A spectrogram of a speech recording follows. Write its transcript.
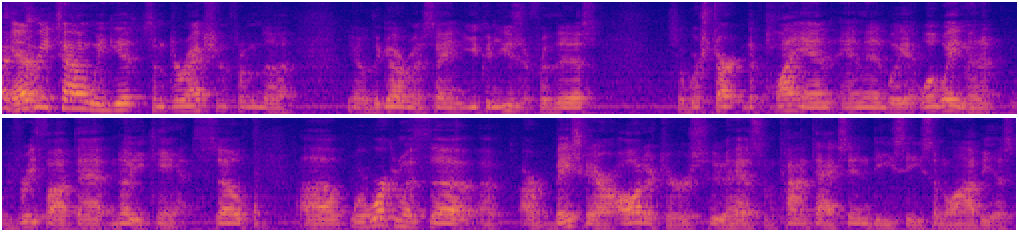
every time we get some direction from the, you know, the government saying you can use it for this, so we're starting to plan, and then we get, well, wait a minute, we've rethought that. No, you can't. So uh, we're working with uh, uh, our basically our auditors who has some contacts in DC, some lobbyists.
